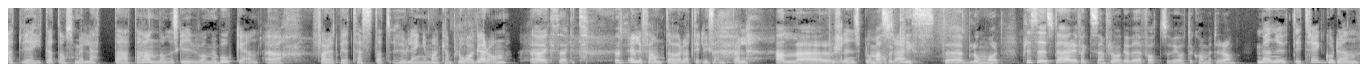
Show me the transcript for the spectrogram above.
Att vi har hittat de som är lätta att ta hand om, det skriver vi om i boken. Ja. För att vi har testat hur länge man kan plåga dem. ja, exakt. Elefantöra till exempel. Alla är masochistblommor. Precis, det här är faktiskt en fråga vi har fått så vi återkommer till dem. Men ute i trädgården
